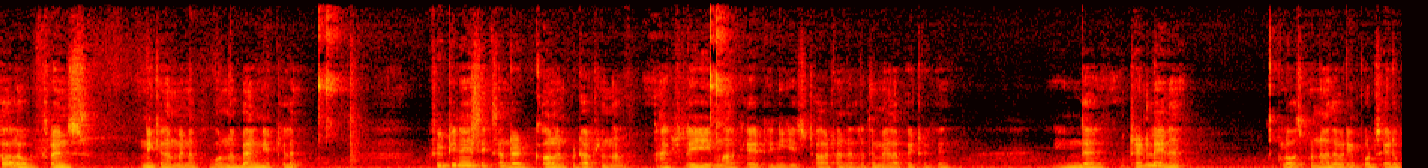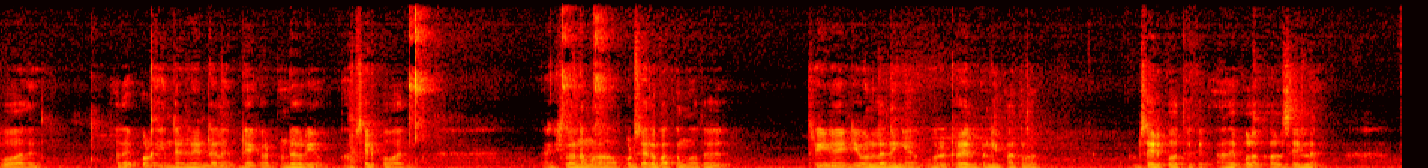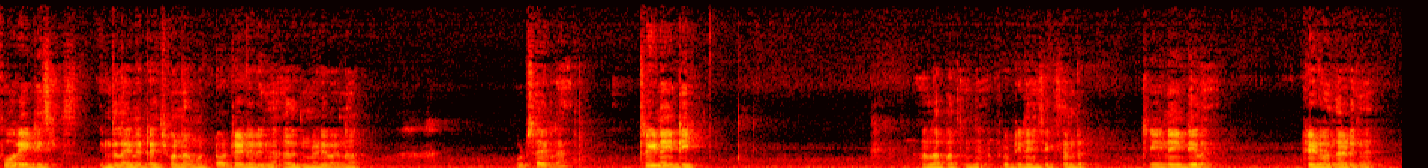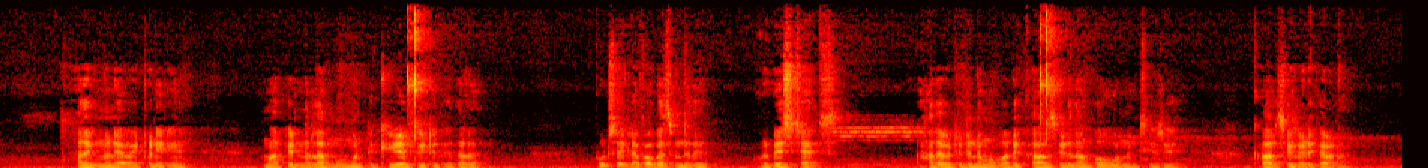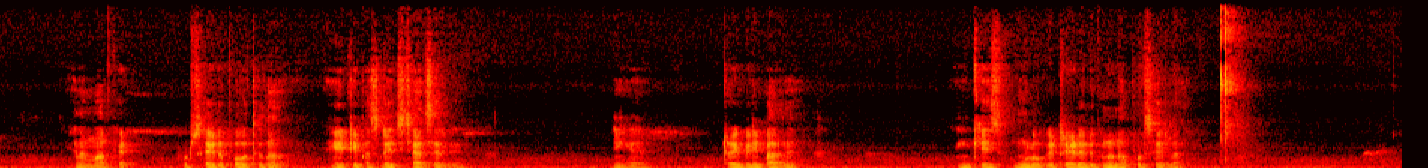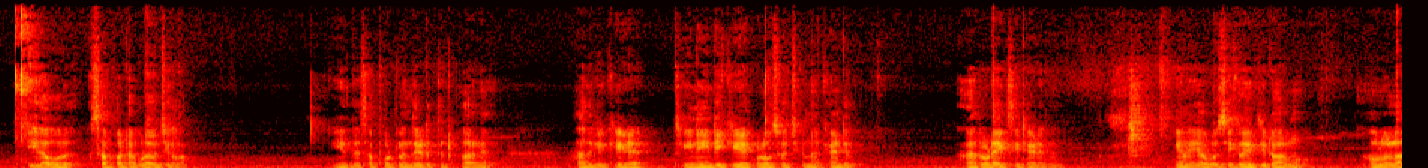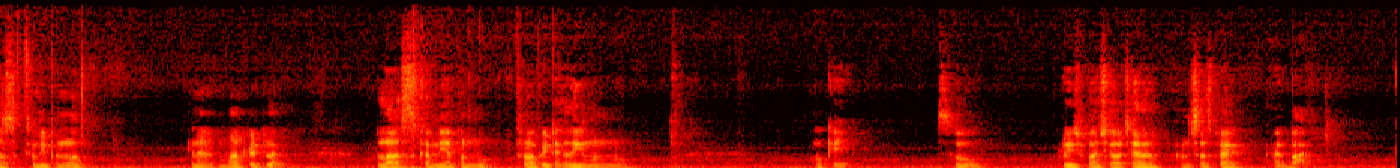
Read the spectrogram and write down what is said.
Hello friends இன்றைக்கி நம்ம என்ன பார்க்க பேங்க் நிஃப்டியில் fifty nine six hundred call and put option தான். ஆக்சுவலி மார்க்கெட் இன்றைக்கி ஸ்டார்ட் ஆனதுலேருந்து மேலே போயிட்டுருக்கு. இந்த ட்ரெண்ட் லைனை க்ளோஸ் பண்ணாத வரையும் புட் சைடு போகாது. அதே போல் இந்த ட்ரெண்ட் லைனை பிரேக் அவுட் பண்ணுற வரையும் அப் சைடு போகாது. ஆக்சுவலாக நம்ம புட் சைடில் பார்க்கும்போது த்ரீ நைன்ட்டி ஒனில் நீங்கள் ஒரு ட்ரையல் பண்ணி பார்க்கலாம். புட் சைடு போகிறதுக்கு அதே போல் கால் சைடில் ஃபோர் எயிட்டி சிக்ஸ் இந்த லைனை டச் பண்ணால் மட்டும் ட்ரேட் எடுங்க. அதுக்கு முன்னாடி வேணாம் ஃபுட் சைடில் த்ரீ நைன்ட்டி நல்லா பார்த்துங்க fifty nine six hundred three நைன்ட்டியில் trade வந்தால் எடுங்க. அதுக்கு முன்னாடி அவாய்ட் பண்ணிடுங்க. மார்க்கெட் நல்லா மூமெண்ட்டு கீழே போயிட்டு இருக்கிறதால புட் சைடில் ஃபோக்கஸ் பண்ணுறது ஒரு பெஸ்ட் சான்ஸ் அதை விட்டுட்டு நம்ம பாட்டு கால் சைடு தான் போவோம்னு நினச்சிட்டு கால் சைடில் எடுக்க வேணாம். ஏன்னா மார்க்கெட் ஃபுட் சைடு போகிறதுக்கு தான் எயிட்டி பர்சன்டேஜ் சான்ஸ் இருக்குது நீங்கள் ட்ரை பண்ணி பாருங்கள் இன்கேஸ் உங்களுக்கு ட்ரேட் எடுக்கணுன்னா ஃபுட் சைடில் இதை ஒரு சப்போர்ட்டாக கூட வச்சுக்கலாம். இந்த சப்போர்ட்லேருந்து எடுத்துகிட்டு பாருங்கள் அதுக்கு கீழே த்ரீ நைன்ட்டி கீழே க்ளோஸ் வச்சுருந்தா கேண்டில் அதோட எக்ஸிட் ஆகிடுங்க ஏன்னா எவ்வளோ சீக்கிரம் எக்ஸிட் ஆகுமோ அவ்வளோ லாஸ் கம்மி பண்ணலாம். ஏன்னா மார்க்கெட்டில் லாஸ் கம்மியாக பண்ணணும் ப்ராஃபிட்டை அதிகம் பண்ணணும் okay so please watch our channel and subscribe and bye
